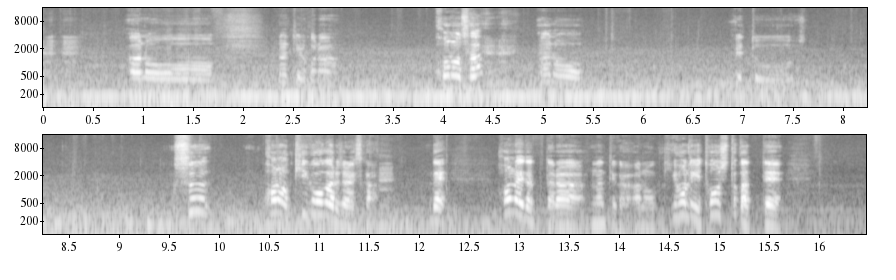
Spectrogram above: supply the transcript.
あのーなんていうのかな。このさあのえっと数この記号があるじゃないですか、で本来だったらなんていうかあの基本的に投資とかって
